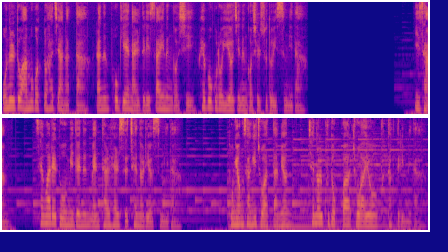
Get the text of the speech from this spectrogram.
오늘도 아무것도 하지 않았다 라는 포기의 날들이 쌓이는 것이 회복으로 이어지는 것일 수도 있습니다. 이상 생활에 도움이 되는 멘탈 헬스 채널이었습니다. 동영상이 좋았다면 채널 구독과 좋아요 부탁드립니다.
